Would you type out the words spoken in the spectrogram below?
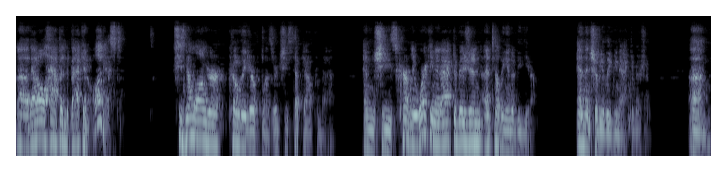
Uh, that all happened back in August. She's no longer co-leader of Blizzard. She stepped out from that, and she's currently working at Activision until the end of the year, and then she'll be leaving Activision. Um,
